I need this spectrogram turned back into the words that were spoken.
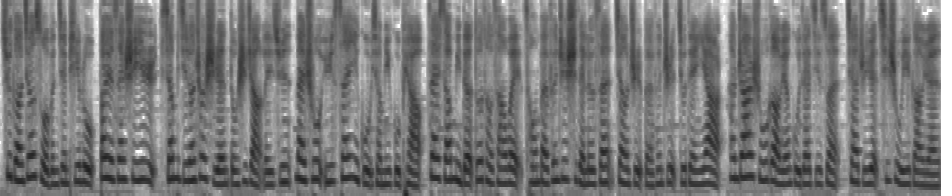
据港交所文件披露，八月三十一日，小米集团创始人、董事长雷军卖出逾三亿股小米股票，在小米的多头仓位从百分之十点六三降至百分之九点一二，按照二十五港元股价计算，价值约七十五亿港元。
